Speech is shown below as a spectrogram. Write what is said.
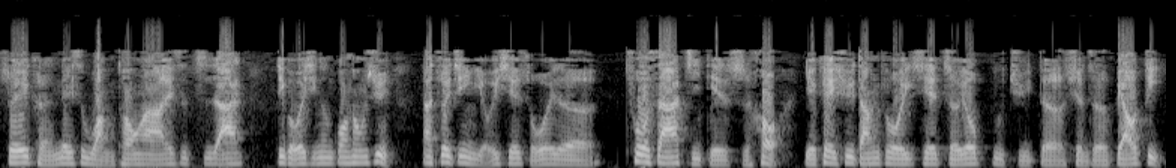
所以可能类似网通啊，类似治安。低轨卫星跟光通讯，那最近有一些所谓的错杀急跌的时候，也可以去当做一些择优布局的选择标的。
